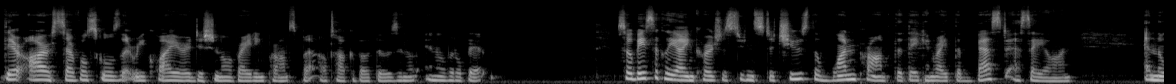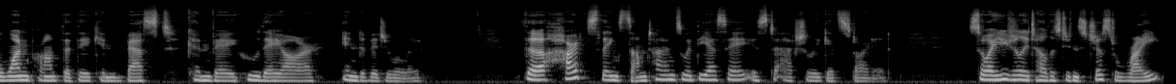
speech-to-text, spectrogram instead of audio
There are several schools that require additional writing prompts, but I'll talk about those in a, in a little bit. So basically, I encourage the students to choose the one prompt that they can write the best essay on and the one prompt that they can best convey who they are individually. The hardest thing sometimes with the essay is to actually get started. So I usually tell the students just write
